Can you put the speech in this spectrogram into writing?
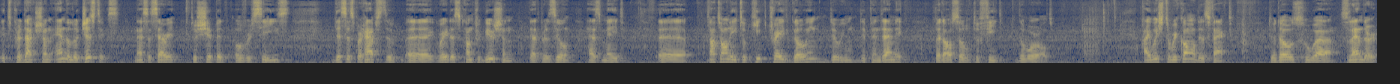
its production and the logistics necessary to ship it overseas. This is perhaps the uh, greatest contribution that Brazil has made, uh, not only to keep trade going during the pandemic, but also to feed the world. I wish to recall this fact to those who uh, slander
